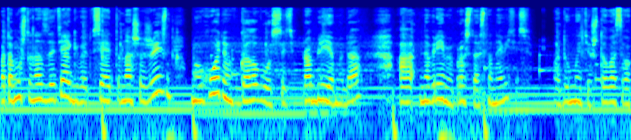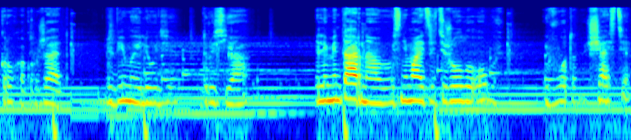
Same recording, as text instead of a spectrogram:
потому что нас затягивает вся эта наша жизнь, мы уходим в голову с эти проблемы, да, а на время просто остановитесь, подумайте, что вас вокруг окружает, любимые люди, друзья. Элементарно вы снимаете тяжелую обувь, и вот оно, счастье.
